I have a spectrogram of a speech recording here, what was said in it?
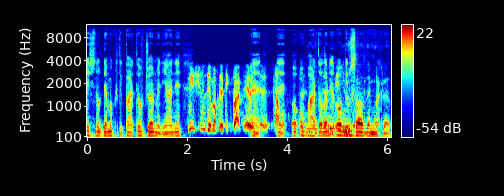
National Democratic Party of Germany yani National Democratic Party evet evet, evet tamam. Evet, o, o parti olabilir. O Ulusal Demokrat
